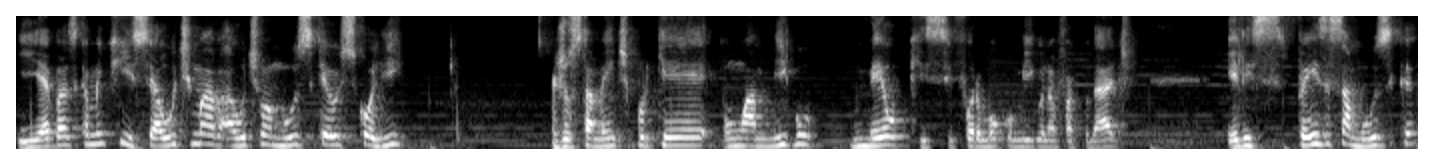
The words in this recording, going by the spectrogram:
E é basicamente isso. A última, a última música eu escolhi justamente porque um amigo meu que se formou comigo na faculdade, ele fez essa música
